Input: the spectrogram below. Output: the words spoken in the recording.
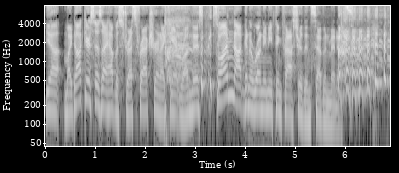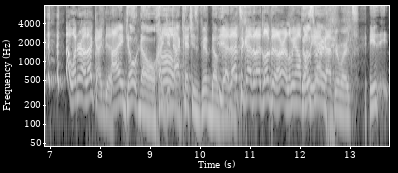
"Yeah, my doctor says I have a stress fracture and I can't run this, so I'm not going to run anything faster than 7 minutes." I wonder how that guy did. I don't know. I Oh. did not oh. catch his bib number. yeah, that's a guy that I'd love to. All right, let me hop on the were- app afterwards. it,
